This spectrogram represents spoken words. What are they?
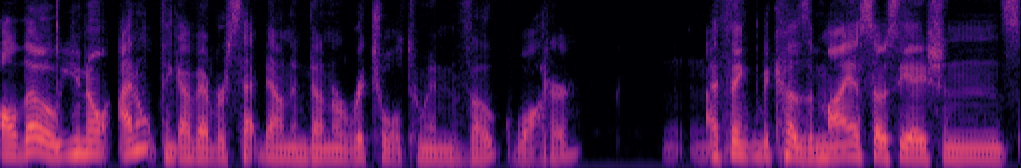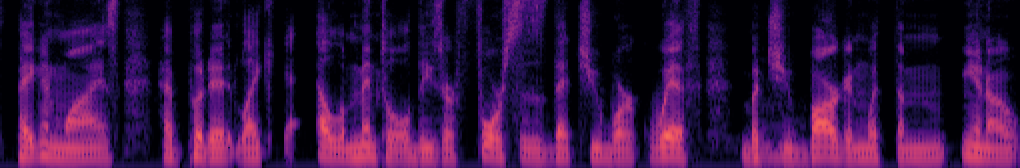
although you know i don't think i've ever sat down and done a ritual to invoke water. Mm-mm. i think because my associations pagan wise have put it like elemental these are forces that you work with but you bargain with them you know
